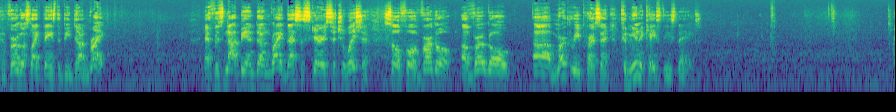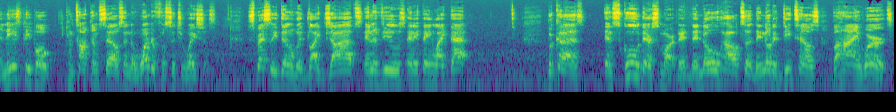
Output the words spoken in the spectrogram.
And Virgos like things to be done right. If it's not being done right, that's a scary situation. So for a Virgo, a Virgo uh, Mercury person communicates these things. And these people can talk themselves into wonderful situations, especially dealing with like jobs, interviews, anything like that. Because in school they're smart. They, they know how to they know the details behind words.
